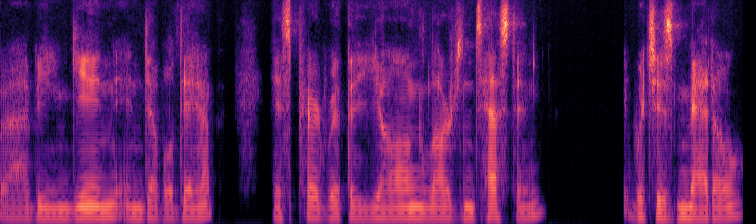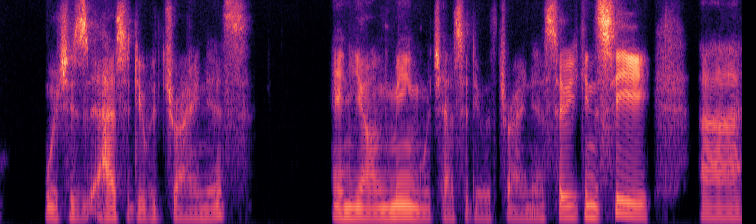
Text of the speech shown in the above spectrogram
uh, being Yin and double damp, is paired with the Yang large intestine, which is metal, which is has to do with dryness, and Yang Ming, which has to do with dryness. So you can see uh,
